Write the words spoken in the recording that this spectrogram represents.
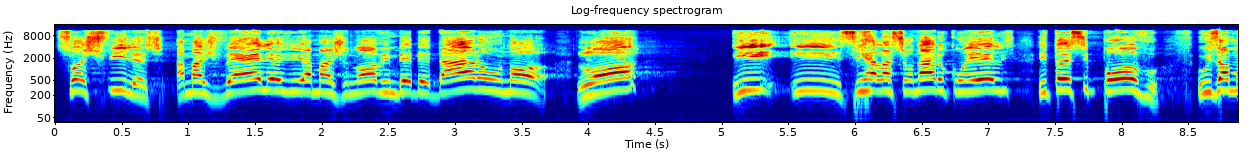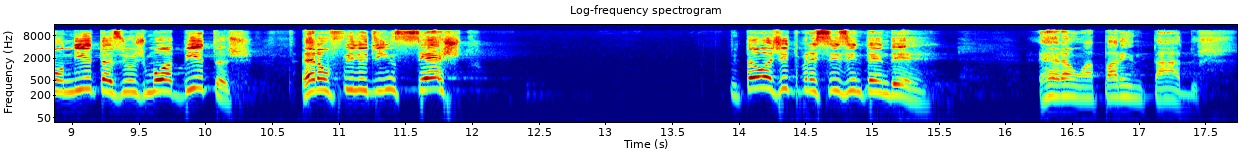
suas filhas, a mais velha e a mais nova, embebedaram no Ló e, e se relacionaram com eles. Então, esse povo, os Amonitas e os Moabitas, eram filhos de incesto. Então, a gente precisa entender: eram aparentados,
